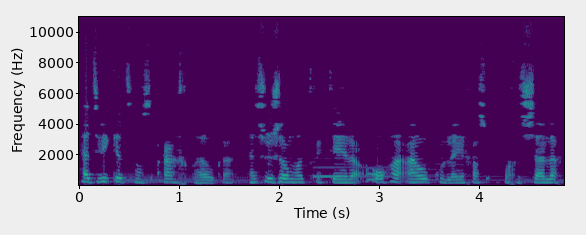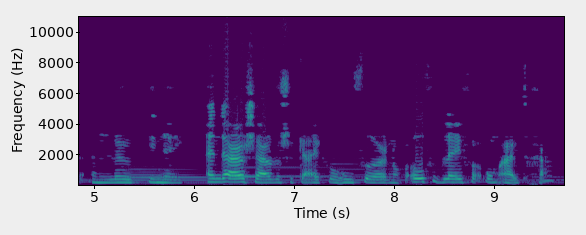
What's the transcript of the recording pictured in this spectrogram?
Het weekend was aangebroken en Suzanne trakteerde al haar oude collega's op een gezellig en leuk diner. En daar zouden ze kijken hoeveel er nog overbleven om uit te gaan.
